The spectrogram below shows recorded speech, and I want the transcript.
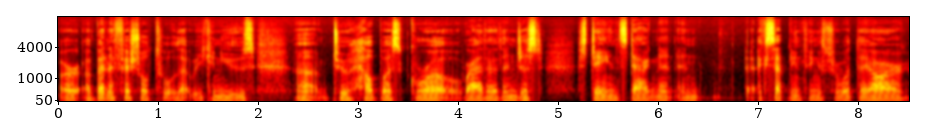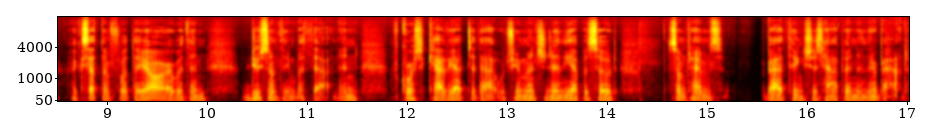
or a beneficial tool that we can use um, to help us grow rather than just staying stagnant and accepting things for what they are, accept them for what they are, but then do something with that. And of course, a caveat to that, which we mentioned in the episode, sometimes bad things just happen and they're bad.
